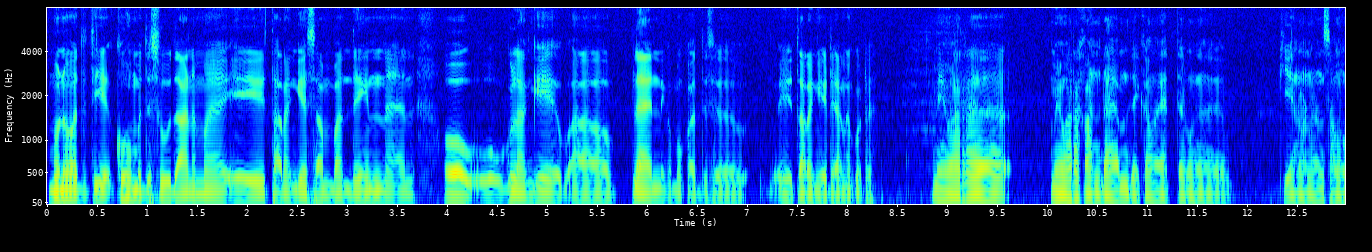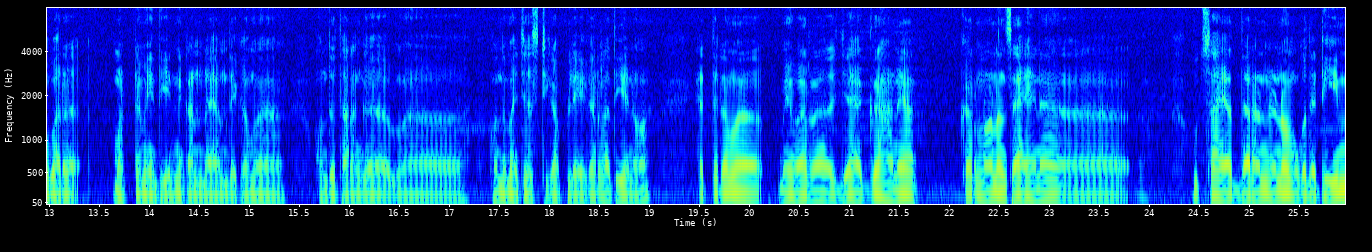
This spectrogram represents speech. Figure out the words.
මොනවද තිය කොහොමද සූදානම ඒ තරන්ගේ සම්බන්ධයෙන්? ඕගුලන්ගේ ප්ලෑන් එක මොකක්ද ඒ තරගයට යනකොට? මෙවර මෙවර කණ්ඩායම් දෙකම ඇත්තම කියනවනම් සමබර මට්ටමේ තියෙන්නේ කණ්ඩායම් දෙකම හොඳ තරඟ හොඳ මැචස් ටිකක් ප්ලේ කරලා තියෙනවා. ඇත්තටම මෙවර ජයග්‍රහණයක් කරනවා නම් සෑහෙන උත්සාහයක් දරන්න වෙනවා. මොකද ටීම්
